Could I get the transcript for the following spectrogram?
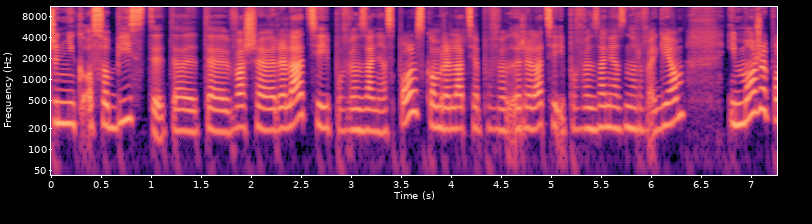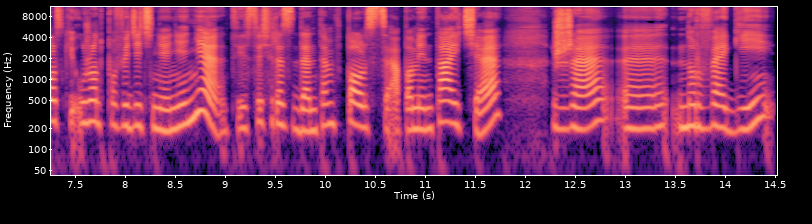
czynnik osobisty, te, te wasze relacje i powiązania z Polską, relacja, relacje i powiązania z Norwegią. I może polski urząd powiedzieć nie, nie, nie, ty jesteś rezydentem w Polsce, a pamiętajcie, że e, Norwegii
